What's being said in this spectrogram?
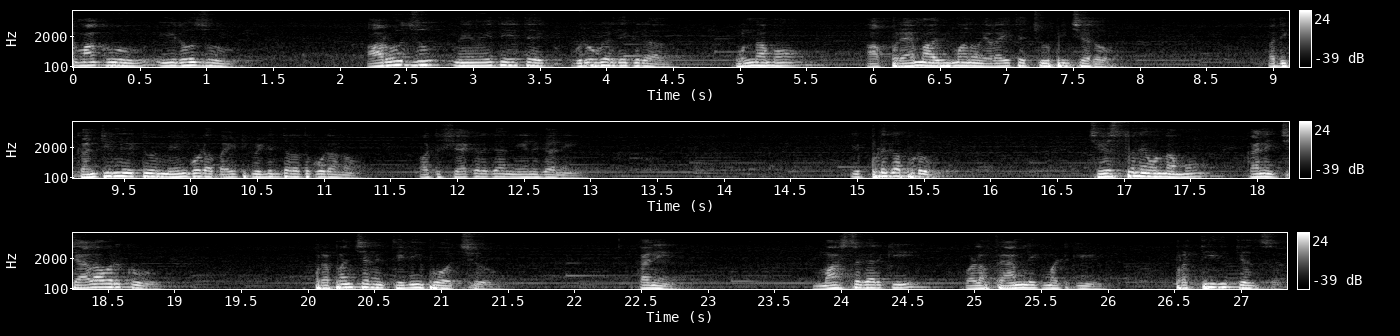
మాకు ఈరోజు ఆ రోజు మేమైతే అయితే గురువుగారి దగ్గర ఉన్నామో ఆ ప్రేమ అభిమానం ఎలా అయితే చూపించారో అది కంటిన్యూటీ మేము కూడా బయటకు వెళ్ళిన తర్వాత కూడాను అటు శేఖర్ కానీ నేను కానీ ఎప్పటికప్పుడు చేస్తూనే ఉన్నాము. కానీ చాలా వరకు ప్రపంచాన్ని తెలియపోవచ్చు. కానీ మాస్టర్ గారికి వాళ్ళ ఫ్యామిలీకి మటుకి ప్రతీది తెలుసు.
